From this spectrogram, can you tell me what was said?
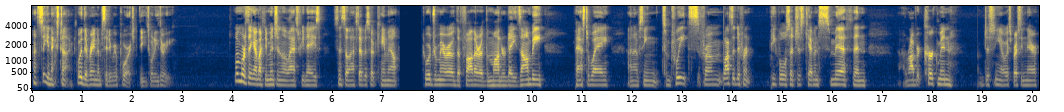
I'll see you next time with the Random City Report, D23. One more thing I'd like to mention in the last few days, since the last episode came out. George Romero, the father of the modern day zombie, passed away. And I've seen some tweets from lots of different people, such as Kevin Smith and uh, Robert Kirkman, just, you know, expressing their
